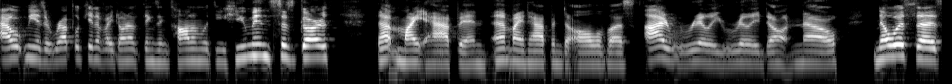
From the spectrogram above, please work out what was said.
out me as a replicant if I don't have things in common with you humans? Says Garth. That might happen. That might happen to all of us. I really, really don't know. Noah says,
